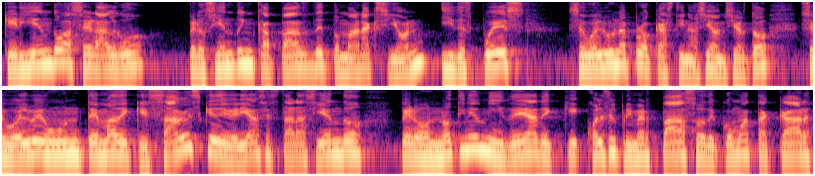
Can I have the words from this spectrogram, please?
queriendo hacer algo pero siendo incapaz de tomar acción y después se vuelve una procrastinación, ¿cierto? Se vuelve un tema de que sabes que deberías estar haciendo, pero no tienes ni idea de qué, cuál es el primer paso, de cómo atacar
